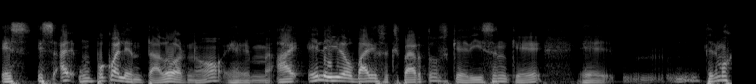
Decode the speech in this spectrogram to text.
es, un poco alentador, ¿no? Em, he leído varios expertos que dicen que eh, tenemos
